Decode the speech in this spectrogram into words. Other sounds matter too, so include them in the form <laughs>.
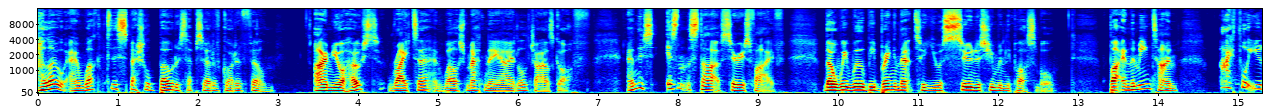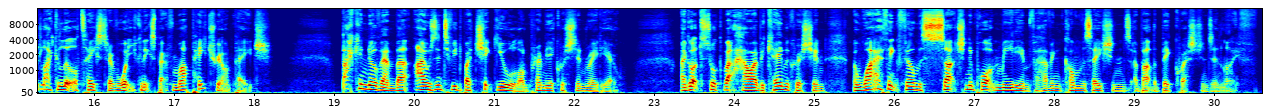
Hello, and welcome to this special bonus episode of God in Film. I'm your host, writer, and Welsh matinee idol, Giles Goff. And this isn't the start of Series 5, though we will be bringing that to you as soon as humanly possible. But in the meantime, I thought you'd like a little taster of what you can expect from our Patreon page. Back in November, I was interviewed by Chick Yuill on Premier Christian Radio. I got to talk about how I became a Christian and why I think film is such an important medium for having conversations about the big questions in life.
